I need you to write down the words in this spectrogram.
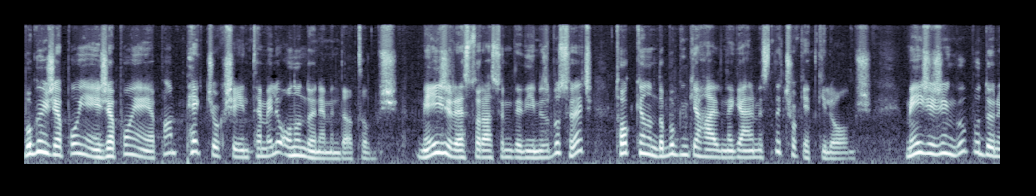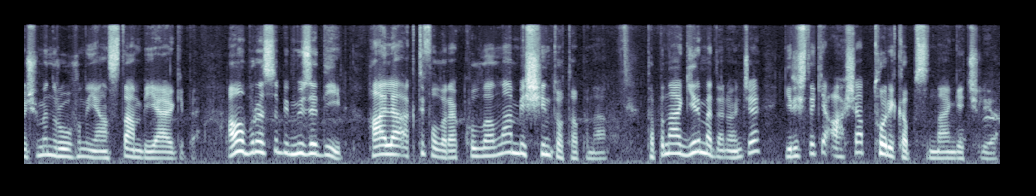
Bugün Japonya'yı Japonya yapan pek çok şeyin temeli onun döneminde atılmış. Meiji restorasyonu dediğimiz bu süreç Tokyo'nun da bugünkü haline gelmesinde çok etkili olmuş. Meiji Jingu bu dönüşümün ruhunu yansıtan bir yer gibi. Ama burası bir müze değil, hala aktif olarak kullanılan bir Shinto tapınağı. Tapınağa girmeden önce girişteki ahşap Tori kapısından geçiliyor.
